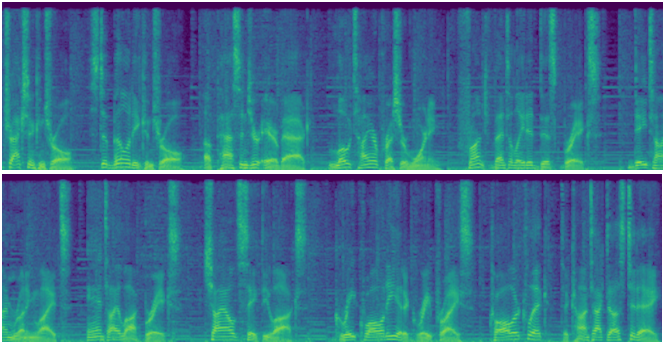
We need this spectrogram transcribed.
traction control, stability control, a passenger airbag, low tire pressure warning, front ventilated disc brakes, daytime running lights, anti-lock brakes, child safety locks. Great quality at a great price. Call or click to contact us today.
